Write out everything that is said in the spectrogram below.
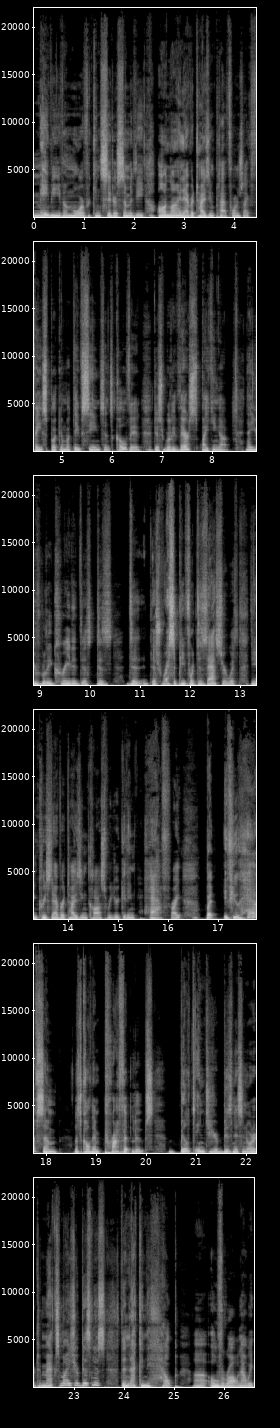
maybe even more if we consider some of the online advertising platforms like Facebook and what they've seen since COVID. Just really, they're spiking up. Now, you've really created this, this, this recipe for disaster with the increased advertising costs where you're getting half, right? But if you have some let's call them profit loops built into your business in order to maximize your business, then that can help uh, overall. Now we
